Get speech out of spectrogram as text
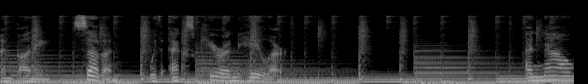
and Bunny, 7, with ex Kieran Hayler. And now,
